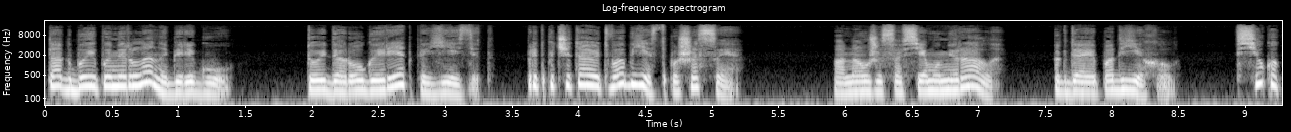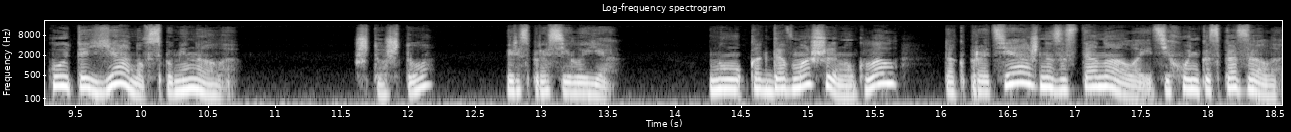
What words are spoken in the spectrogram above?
Так бы и померла на берегу. Той дорогой редко ездит, предпочитают в объезд по шоссе. Она уже совсем умирала, когда я подъехал. Все какую-то Яну вспоминала». «Что-что?» — переспросила я. «Ну, когда в машину клал, так протяжно застонала и тихонько сказала.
